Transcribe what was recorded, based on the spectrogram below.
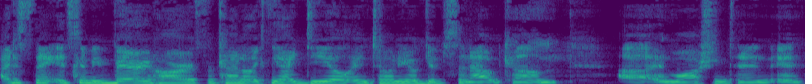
I just think it's going to be very hard for kind of like the ideal Antonio Gibson outcome uh, in Washington. And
